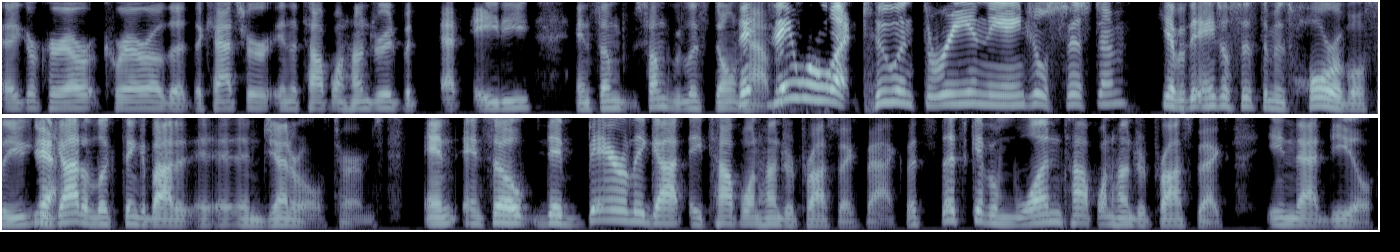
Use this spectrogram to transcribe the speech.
Edgar Guerrero, Guerrero the, the catcher, in the top 100, but at 80, and some some lists don't they, have. They were what two and three in the Angels system. Yeah, but the angel system is horrible. So you, yeah. you got to look think about it in, in, general terms. And and so they barely got a top 100 prospect back. Let's let's give them one top 100 prospect in that deal.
